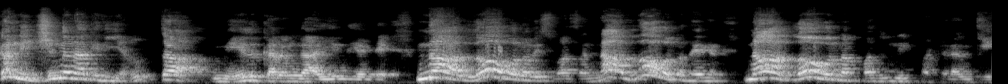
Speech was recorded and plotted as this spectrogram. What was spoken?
కానీ నిజంగా నాకు ఇది ఎంత మేలుకరంగా అయ్యింది అంటే నాలో ఉన్న విశ్వాసం నాలో ఉన్న ధైర్యం నాలో ఉన్న పదుని పట్టడానికి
